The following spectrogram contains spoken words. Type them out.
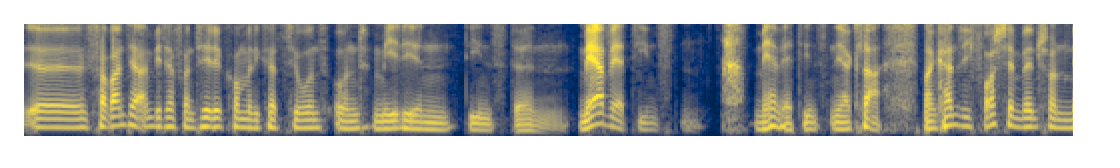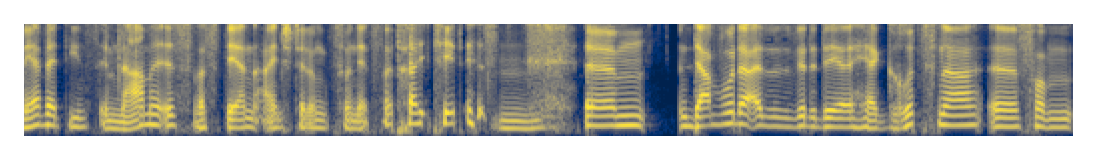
äh, Verband der Anbieter von Telekommunikations- und Mediendiensten. Mehrwertdiensten. Ach, Mehrwertdiensten, ja klar. Man kann sich vorstellen, wenn schon Mehrwertdienst im Name ist, was deren Einstellung zur Netzneutralität ist. Mhm. Ähm, da wurde also, würde der Herr Grützner äh, vom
